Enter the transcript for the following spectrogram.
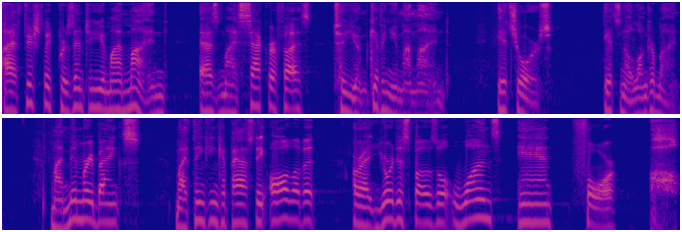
I officially present to you my mind as my sacrifice to you. I'm giving you my mind. It's yours. It's no longer mine. My memory banks, my thinking capacity, all of it are at your disposal once and for all.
